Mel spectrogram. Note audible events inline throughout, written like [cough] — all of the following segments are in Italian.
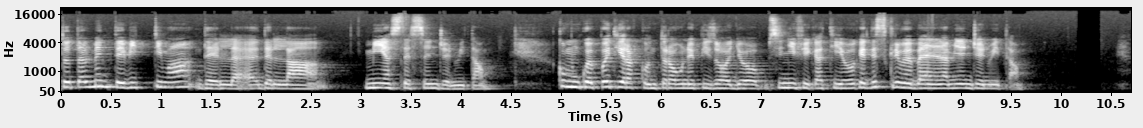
totalmente vittima del, della mia stessa ingenuità. Comunque poi ti racconterò un episodio significativo che descrive bene la mia ingenuità.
